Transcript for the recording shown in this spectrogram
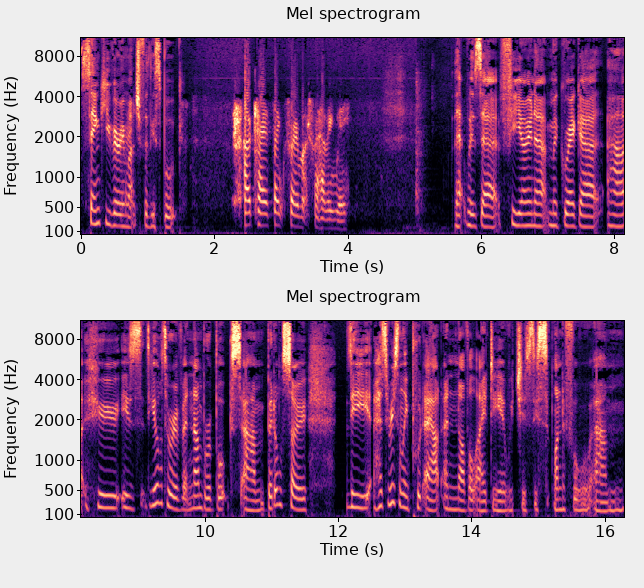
Thank you very much for this book. Okay, thanks very much for having me. That was uh, Fiona McGregor, uh, who is the author of a number of books, um, but also the has recently put out a novel idea, which is this wonderful um,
